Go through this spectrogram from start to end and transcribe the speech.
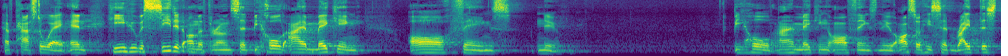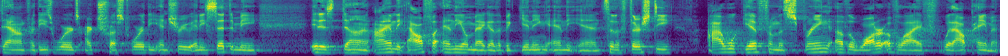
have passed away. And he who was seated on the throne said, Behold, I am making all things new. Behold, I am making all things new. Also, he said, Write this down, for these words are trustworthy and true. And he said to me, It is done. I am the Alpha and the Omega, the beginning and the end. To the thirsty, I will give from the spring of the water of life without payment.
